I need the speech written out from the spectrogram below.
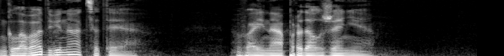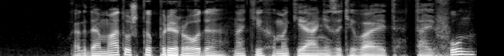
Глава 12. Война продолжения. Когда матушка природа на Тихом океане затевает тайфун,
